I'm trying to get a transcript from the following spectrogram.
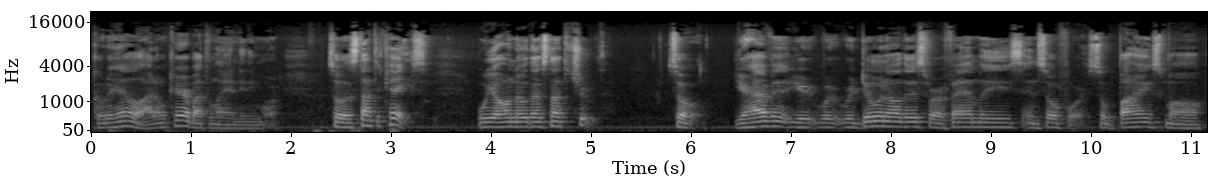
go to hell. I don't care about the land anymore. So it's not the case. We all know that's not the truth. So you're having, you're, we're, we're doing all this for our families and so forth. So buying small,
